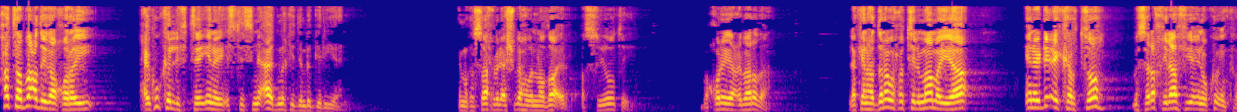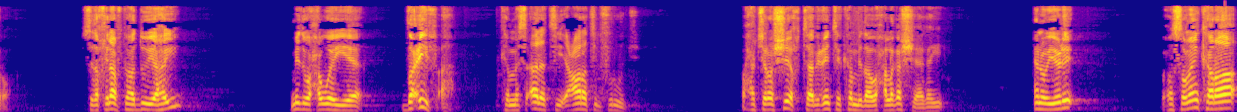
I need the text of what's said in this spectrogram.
Xataa bacdiga qoray waxay ku kalliftay inay istisnaa'aad markii dambe geliyaan imanka saaxib alashbaah walnadaa'ir asiyuuti baa qoraya cibaarada. Laakiin haddana wuxuu tilmaamayaa inay dhici karto masale khilaafiya inuu ku inkiro. Sida khilaafku hadduu yahay mid waxa weeye daciif ah ka mas'alati icaarati alfuruuj. Waxaa jira sheikh taabiciintii ka mid ah waxaa laga sheegay inuu yidhi wuxuu samayn karaa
